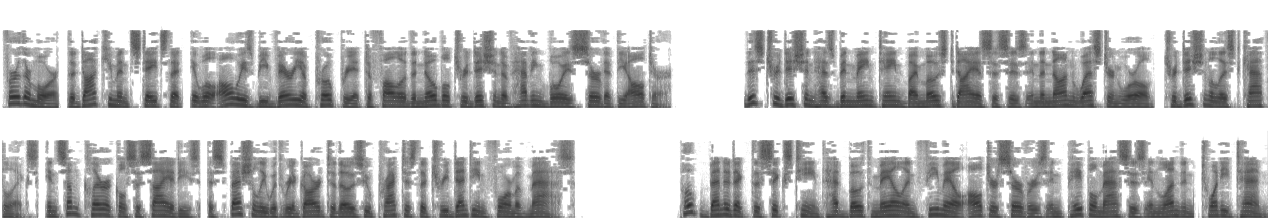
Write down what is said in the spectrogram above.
Furthermore, the document states that, it will always be very appropriate to follow the noble tradition of having boys serve at the altar. This tradition has been maintained by most dioceses in the non-Western world, traditionalist Catholics, in some clerical societies, especially with regard to those who practice the Tridentine form of Mass. Pope Benedict XVI had both male and female altar servers in papal masses in London 2010,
